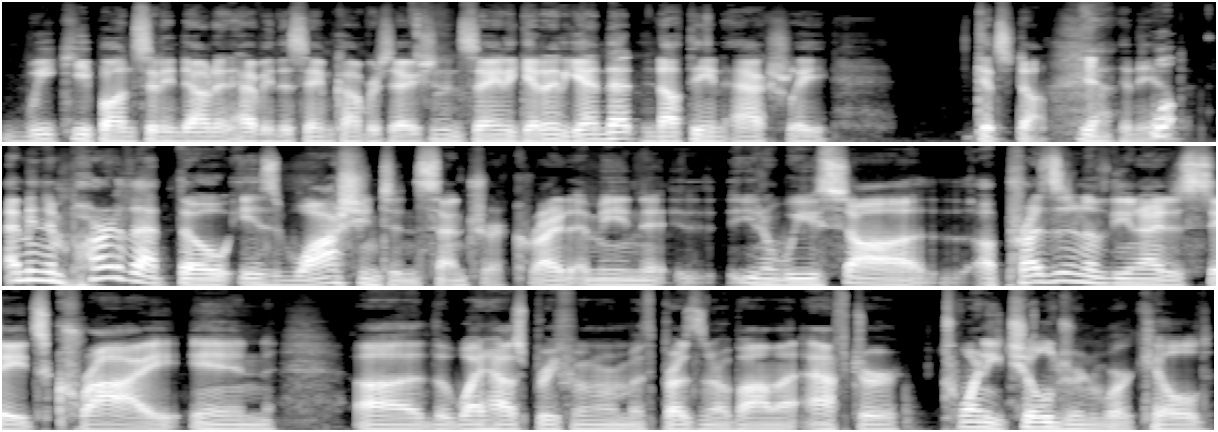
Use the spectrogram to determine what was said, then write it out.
we keep on sitting down and having the same conversation and saying again and again that nothing actually gets done yeah. in the well, end. I mean, and part of that, though, is Washington centric, right? I mean, you know, we saw a president of the United States cry in uh, the White House briefing room with President Obama after 20 children were killed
